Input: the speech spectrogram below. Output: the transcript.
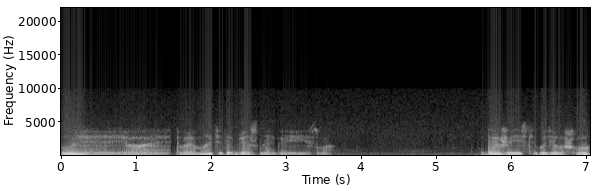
Ой-ой, твоя мать — это бездна эгоизма. Даже если бы дело шло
